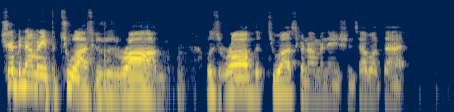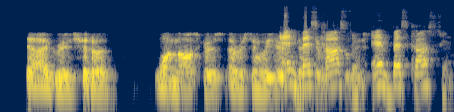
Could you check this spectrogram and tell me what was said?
Should have been nominated for two Oscars. Was robbed. Was robbed of two Oscar nominations. How about that? Yeah, I agree. It should have won Oscars every single year. And best costume. released. And best costume.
